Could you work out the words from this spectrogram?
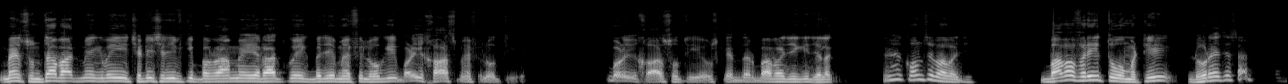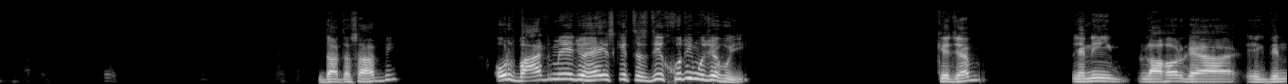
मैं सुनता बाद में कि भाई छठी शरीफ की प्रोग्राम में ये रात को एक बजे महफिल होगी, बड़ी ख़ास महफिल होती है, बड़ी ख़ास होती है, उसके अंदर बाबा जी की झलक। कौन से बाबा जी? बाबा फरीद तो मट्टी ढो रहे थे साथ। दादा साहब भी। और बाद में जो है इसकी तस्दीक खुद ही मुझे हुई। कि जब यानी लाहौर गया एक दिन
